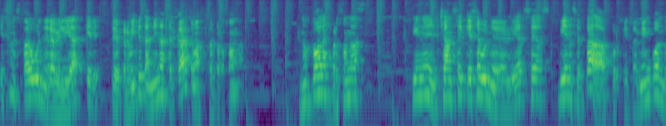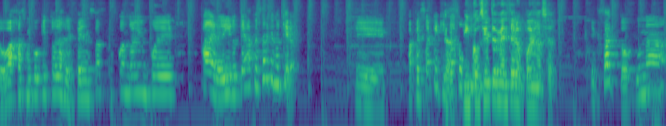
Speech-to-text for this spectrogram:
es un estado de vulnerabilidad que te permite también acercarte más a esa persona. No todas las personas tienen el chance de que esa vulnerabilidad sea bien aceptada, porque también cuando bajas un poquito las defensas es cuando alguien puede agredirte a pesar que no quiera. Eh, a pesar que quizás... inconscientemente lo pueden hacer. Exacto, una,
